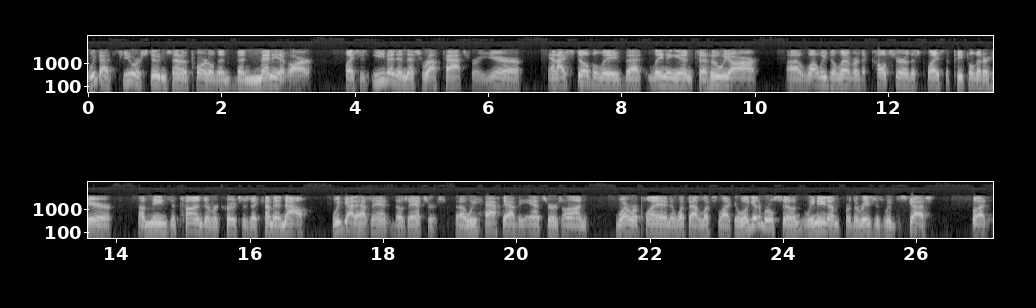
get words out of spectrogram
we've had fewer students enter the portal than than many of our places, even in this rough patch for a year. And I still believe that leaning into who we are, uh, what we deliver, the culture of this place, the people that are here uh, means a ton to recruits as they come in. Now, we've got to have those answers. Uh, we have to have the answers on where we're playing and what that looks like. And we'll get them real soon. We need them for the reasons we've discussed. But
